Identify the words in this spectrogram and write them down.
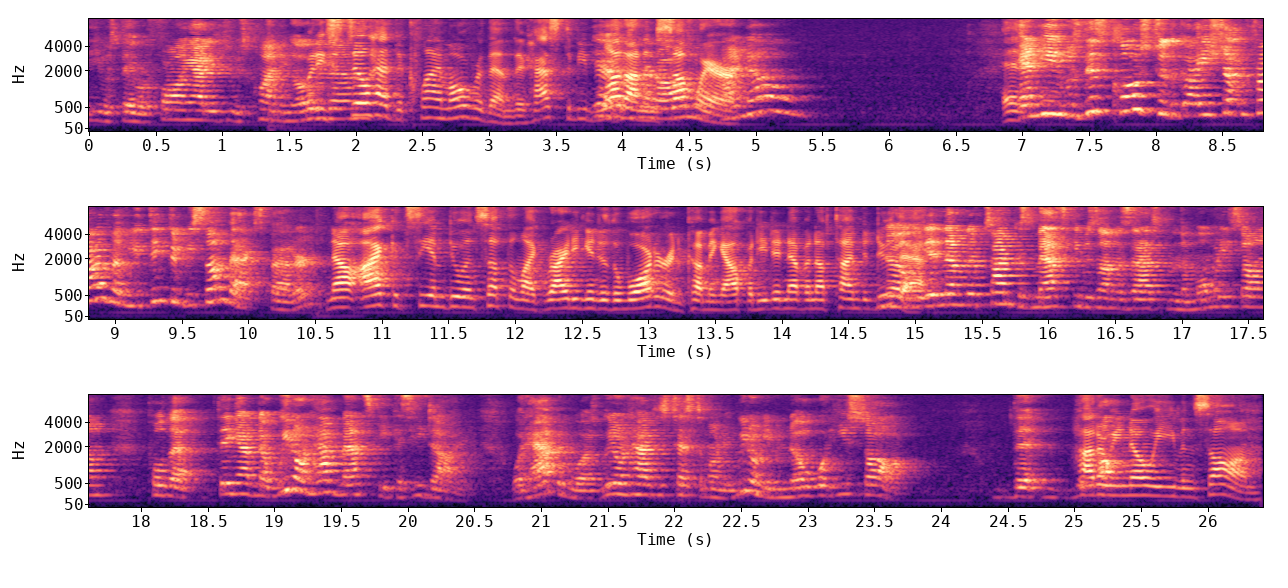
he was they were falling out. He was climbing over But he them. still had to climb over them. There has to be Yeah, blood on him awful? somewhere. I know. And, And he was this close to the guy he shot in front of him. You'd think there'd be some back spatter. now I could see him doing something like riding into the water and coming out, but he didn't have enough time to do no, that. No, he didn't have enough time because Matzke was on his ass from the moment he saw him pull that thing out. No, we don't have Matzke because he died. What happened was we don't have his testimony. We don't even know what he saw. That How do we know he even saw him?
